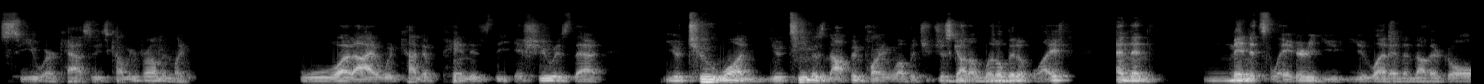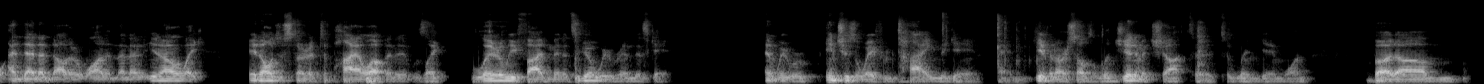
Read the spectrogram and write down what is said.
see where Cassidy's coming from, and like what I would kind of pin is the issue is that you're 2 1, your team has not been playing well, but you just got a little bit of life. And then minutes later, you you let in another goal and then another one. And then, you know, like it all just started to pile up. And it was like literally five minutes ago, we were in this game and we were inches away from tying the game and giving ourselves a legitimate shot to, to win game one. But um,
